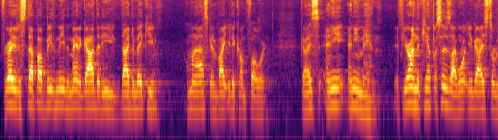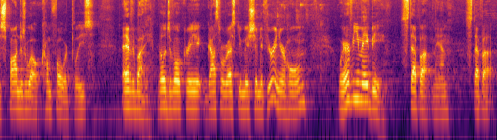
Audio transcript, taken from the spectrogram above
if you're ready to step up, be me, the man of God that He died to make you. I'm going to ask and invite you to come forward. Guys, any, any man, if you're on the campuses, I want you guys to respond as well. Come forward, please. Everybody, Village of Oak Creek, Gospel Rescue Mission, if you're in your home, wherever you may be, step up, man. Step up.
